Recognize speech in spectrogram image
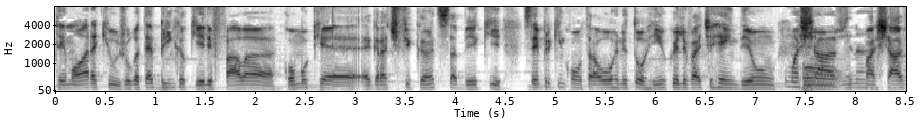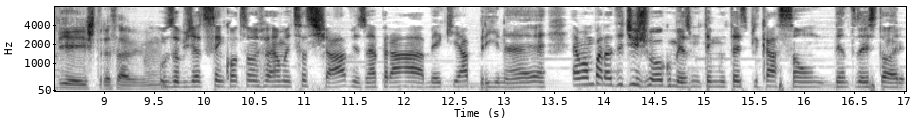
Tem uma hora que o jogo até brinca que ele fala como que é, é gratificante saber que sempre que encontrar o ornitorrinco ele vai te render um, Uma um- chave, né? uma chave extra, sabe? Um- Os objetos que você encontra são realmente essas chaves, né? Pra meio que abrir, né? É- É uma parada de jogo mesmo, não tem muita explicação dentro da história.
